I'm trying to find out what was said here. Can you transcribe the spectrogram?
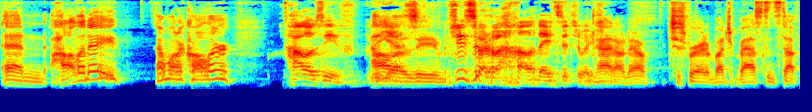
and Holiday, I want to call her. Hallows Eve. Hallows yes. Eve. She's sort of a holiday situation. I don't know. Just wearing a bunch of masks and stuff.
